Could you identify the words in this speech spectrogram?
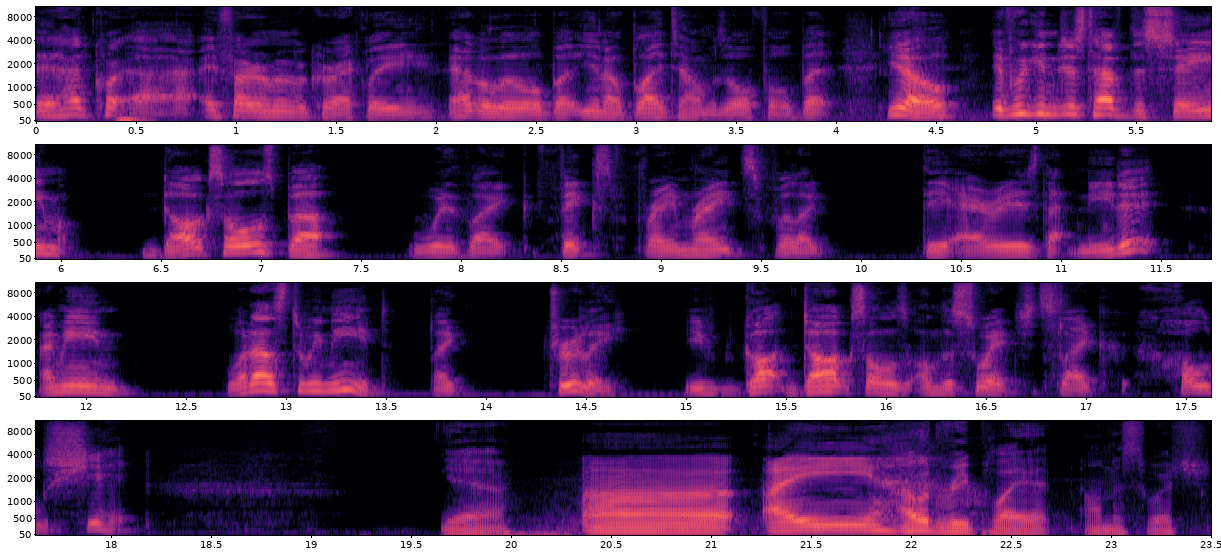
It had quite, uh, if I remember correctly, it had a little, but you know, Blighttown was awful. But you know, if we can just have the same Dark Souls, but with like fixed frame rates for like the areas that need it, I mean, what else do we need? Like, truly, you've got Dark Souls on the Switch. It's like, holy shit. Yeah, Uh, I I would replay it on the Switch.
